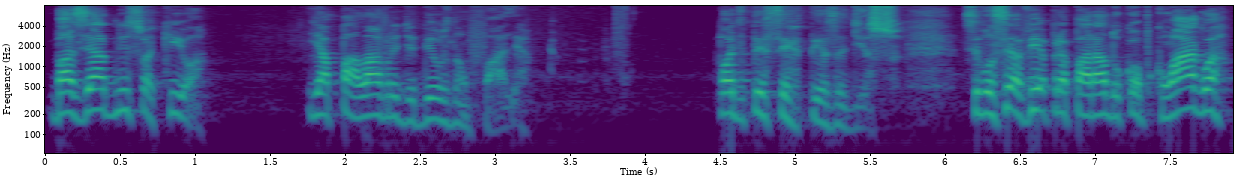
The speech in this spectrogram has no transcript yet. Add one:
Baseado nisso aqui, ó. E a palavra de Deus não falha. Pode ter certeza disso. Se você havia preparado o copo com água,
